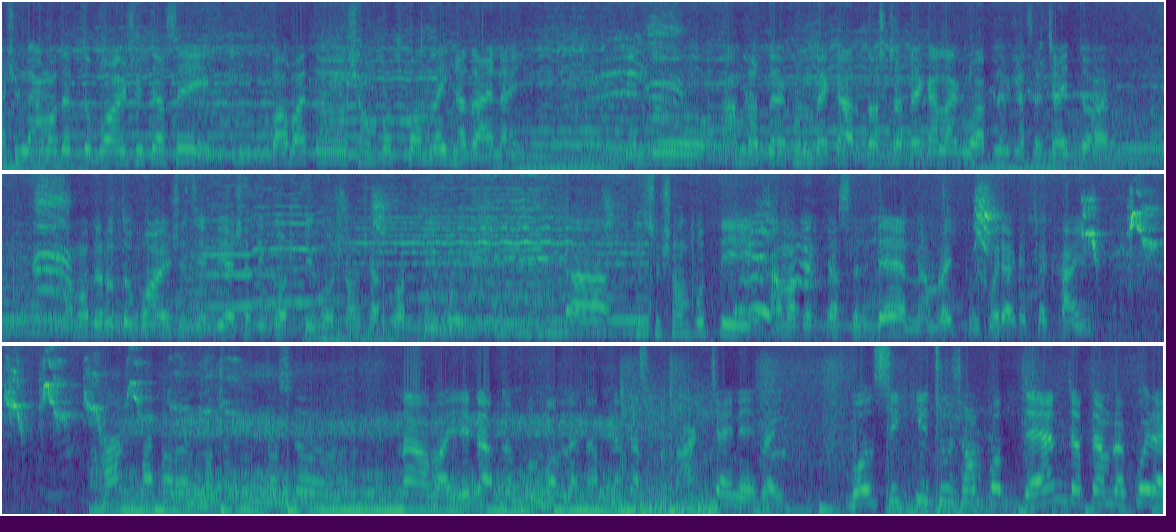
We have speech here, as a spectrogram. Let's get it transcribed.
আসলে আমাদের তো বয়স হইতাছে। বাবা তো সম্পদ কম রেখা যায় নাই। কিন্তু আমরা তো এখন বেকার দশটা টাকা লাগল আপনার কাছে চাইতে হয়। আমাদেরও তো বয়স হয়েছে বিয়ে শাদী করতে হইব, সংসার করতে হইব। তা কিছু সম্পত্তি আমাদের কাছে দেন আমরা একটু কইরা একটা খাই। ভাগ বাতরের কথা না ভাই এটা আপনি ভুল বললেন আপনার কাছে তো ভাগ চাই নাই ভাই। বলছি, কিছু সম্পদ দেন যাতে আমরা কইরা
